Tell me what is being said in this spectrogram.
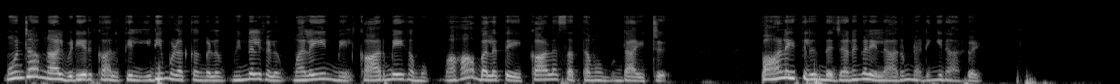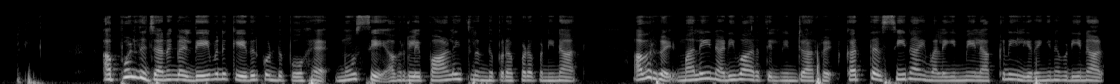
மூன்றாம் நாள் விடியற் காலத்தில் இடி முழக்கங்களும் மின்னல்களும் மலையின் மேல் கார்மேகமும் மகாபலத்தை எக்கால சத்தமும் உண்டாயிற்று. பாளையத்திலிருந்த ஜனங்கள் எல்லாரும் நடுங்கினார்கள். அப்பொழுது ஜனங்கள் தேவனுக்கு எதிர்கொண்டு போக மூசே அவர்களை பாளையத்திலிருந்து புறப்பட பண்ணினான். அவர்கள் மலையின் அடிவாரத்தில் நின்றார்கள். கர்த்தர் சீனாய் மலையின் மேல் அக்கனியில் இறங்கினபடியினால்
